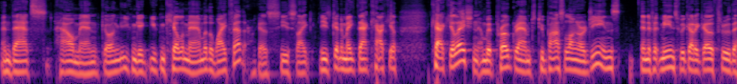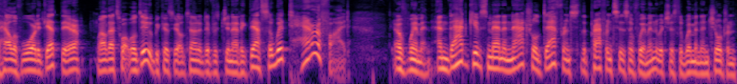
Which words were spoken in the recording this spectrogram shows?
and that's how men going. You can get you can kill a man with a white feather because he's like he's going to make that calcul- calculation, and we're programmed to pass along our genes. And if it means we've got to go through the hell of war to get there, well, that's what we'll do because the alternative is genetic death. So we're terrified of women, and that gives men a natural deference to the preferences of women, which is the women and children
